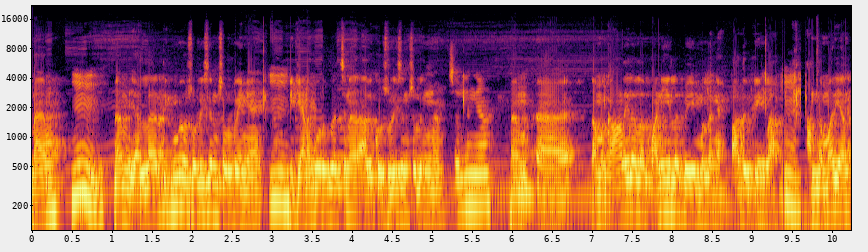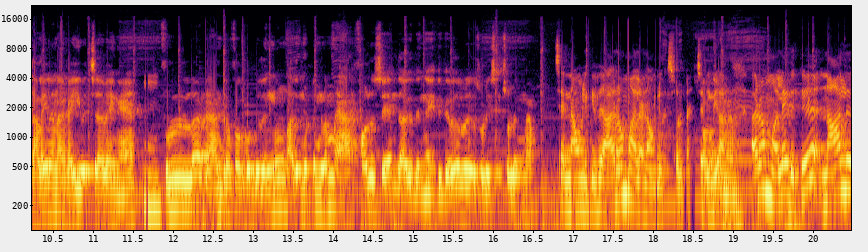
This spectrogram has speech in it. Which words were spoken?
மேம் மேம் எல்லாத்துக்குமே ஒரு சொல்யூஷன் சொல்றீங்க. இன்னைக்கு எனக்கு ஒரு பிரச்சனை அதுக்கு ஒரு சொல்யூஷன் சொல்லுங்க மேம் சொல்லுங்க. மேம் நம்ம காலையில எல்லாம் பனியெல்லாம் பெய்யும் இல்லைங்க. பாத்துருக்கீங்களா அந்த மாதிரி என் தலையில நான் கை வச்சாவேங்க. ஃபுல்லா டேண்ட்ரஃபா கொட்டுதுங்க. அது மட்டும் இல்லாம ஏர் ஃபாலும் சேர்ந்து ஆகுதுங்க இதுக்கு ஏதோ ஒரு சொல்யூஷன் சொல்லுங்க மேம் சரி நான் உங்களுக்கு இது அரோமால நான் உங்களுக்கு சொல்றேன். சரிங்களா. அரோமால இதுக்கு நாலு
